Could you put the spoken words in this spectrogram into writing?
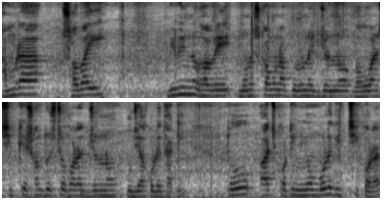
আমরা সবাই বিভিন্নভাবে মনস্কামনা পূরণের জন্য, ভগবান শিবকে সন্তুষ্ট করার জন্য পূজা করে থাকি। তো আজ কটি নিয়ম বলে দিচ্ছি করার।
